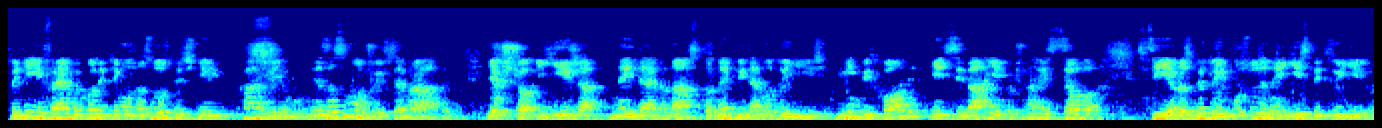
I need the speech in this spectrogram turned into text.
Тоді Єфрем виходить йому на зустріч і каже йому: не засмучуйся, брате. Якщо їжа не йде до нас, то ми підемо до їжі. І він підходить і сідає, і починає з цього цієї розбитої посудини їсти цю їжу.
